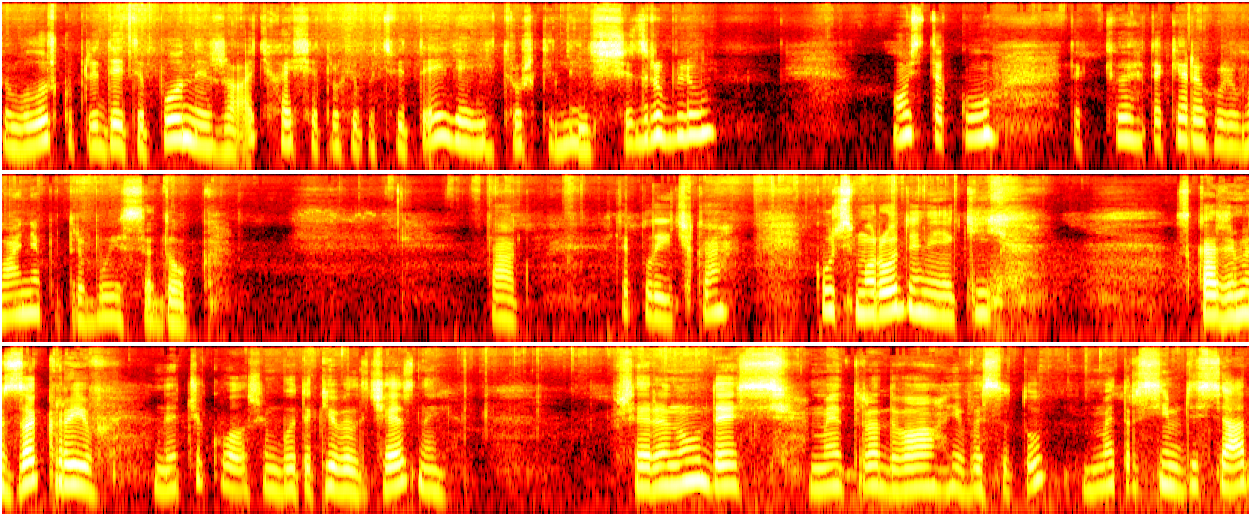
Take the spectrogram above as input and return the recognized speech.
То волошку прийдеться понижати, хай ще трохи поцвіте, я її трошки нижче зроблю. Ось таку, таке, таке регулювання потребує садок. Так, тепличка. Куч смородини, який, скажімо, закрив. Не очікувала, що він буде такий величезний. В ширину десь метра два і висоту метр сімдесят.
